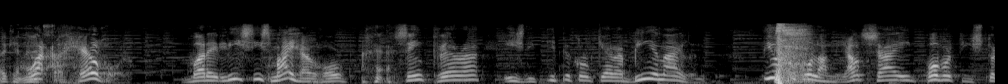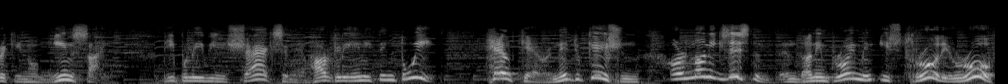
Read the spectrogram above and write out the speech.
Okay, What a hellhole. But at least it's my hellhole. St. Clara is the typical Caribbean island. Beautiful on the outside, poverty stricken on the inside. People live in shacks and have hardly anything to eat. Healthcare and education are non existent, and unemployment is through the roof.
